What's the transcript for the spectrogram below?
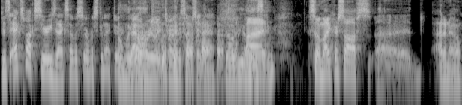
Does Xbox Series X have a Surface connector? Oh my that God. would really turn this upside down. That would be amazing. So Microsoft's, uh, I don't know,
